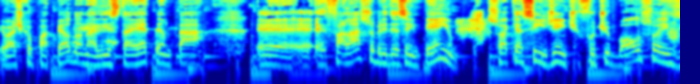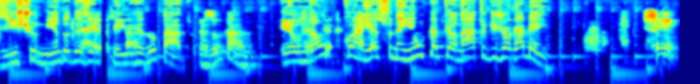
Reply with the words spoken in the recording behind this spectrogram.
Eu acho que o papel do analista é tentar é, é, falar sobre desempenho, só que assim, gente, futebol só existe unindo desempenho é, resultado. e resultado. Resultado. Eu não conheço nenhum campeonato de jogar bem. Sim.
